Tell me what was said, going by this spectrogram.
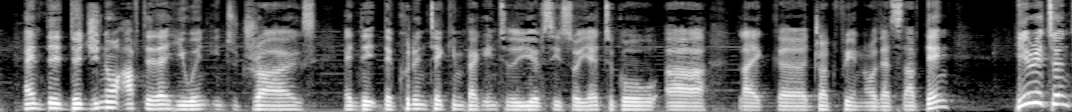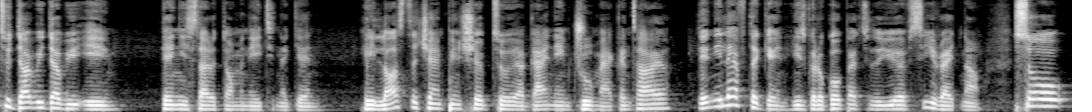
and did, did you know after that he went into drugs and they, they couldn't take him back into the UFC, so he had to go uh, like uh, drug free and all that stuff. Then he returned to WWE. Then he started dominating again. He lost the championship to a guy named Drew McIntyre. Then he left again. He's going to go back to the UFC right now. So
